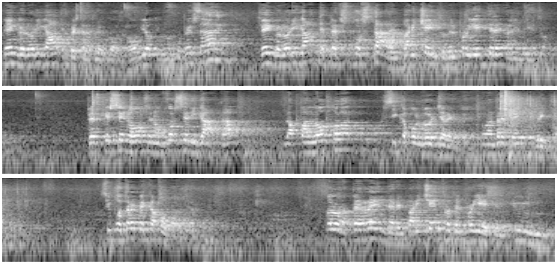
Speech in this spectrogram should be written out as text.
vengono rigate, questa è la prima cosa, ovvio che uno può pensare, vengono rigate per spostare il baricentro del proiettile all'indietro. Perché se no, se non fosse rigata, la pallottola si capovolgerebbe, non andrebbe dritta. Si potrebbe capovolgere. Allora, per rendere il baricentro del proiettile più in-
